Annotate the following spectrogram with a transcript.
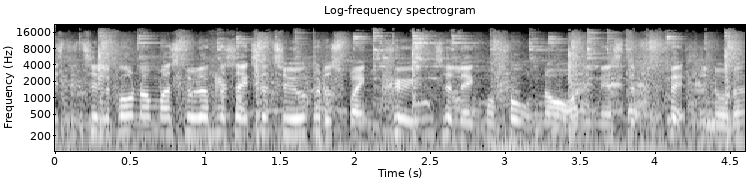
Hvis dit telefonnummer slutter på 26, kan du springe køen til lægmofonen over de næste 5 minutter.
